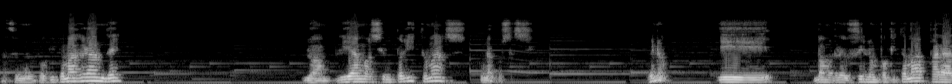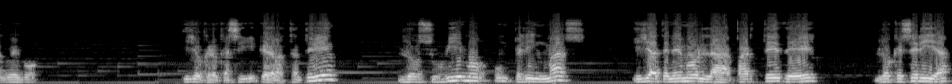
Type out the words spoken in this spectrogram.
lo hacemos un poquito más grande, lo ampliamos así un pelito más, una cosa así. Bueno, y vamos a reducirlo un poquito más para luego, y yo creo que así queda bastante bien, lo subimos un pelín más y ya tenemos la parte de lo que sería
